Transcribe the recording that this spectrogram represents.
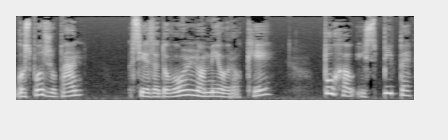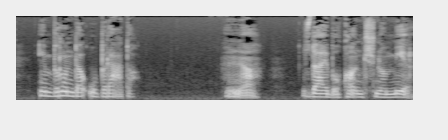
Gospod župan si je zadovoljno imel roke, puhal iz pipe in brundal v brado. No, zdaj bo končno mir.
